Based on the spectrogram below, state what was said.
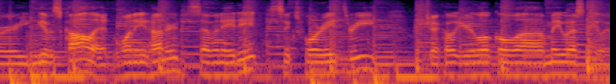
or you can give us a call at 1-800-788-6483 or check out your local uh, May Wes dealer.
